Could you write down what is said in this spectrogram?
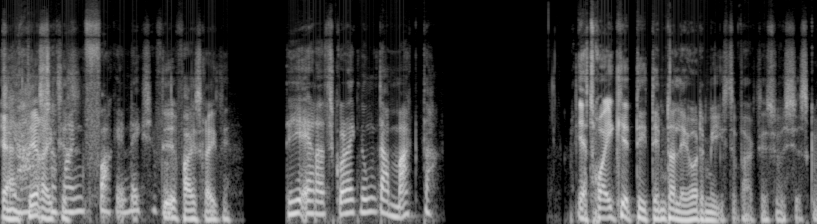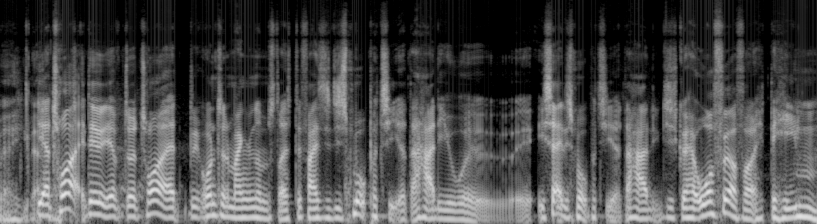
De Ja, har det er så rigtigt. mange fucking lektier for. Det er faktisk rigtigt. det er der sgu da ikke nogen, der magter. Jeg tror ikke, at det er dem, der laver det meste, faktisk, hvis jeg skal være helt ærlig. Jeg tror, det, jeg, jeg tror, at det grund til, at der mangler noget med stress, det er faktisk i de små partier, der har de jo, øh, især de små partier, der har de, de skal have ordfører for det hele. Mm.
